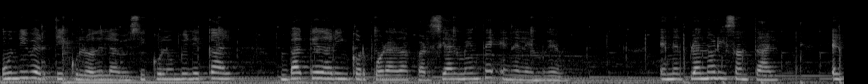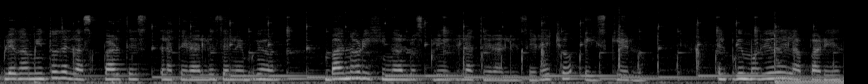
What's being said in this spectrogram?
un divertículo de la vesícula umbilical va a quedar incorporada parcialmente en el embrión. En el plano horizontal, el plegamiento de las partes laterales del embrión van a originar los pliegues laterales derecho e izquierdo. El primordio de la pared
